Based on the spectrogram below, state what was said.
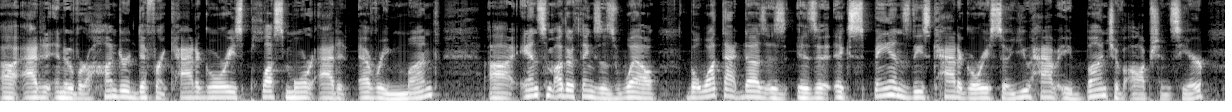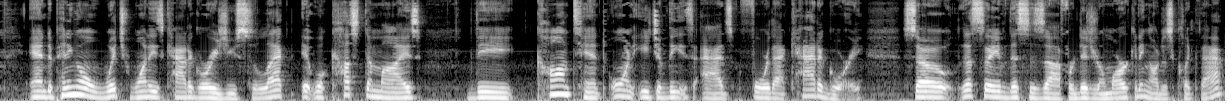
uh, added in over 100 different categories, plus more added every month. Uh, and some other things as well. But what that does is, is it expands these categories so you have a bunch of options here. And depending on which one of these categories you select, it will customize the content on each of these ads for that category. So let's say this is uh, for digital marketing, I'll just click that.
